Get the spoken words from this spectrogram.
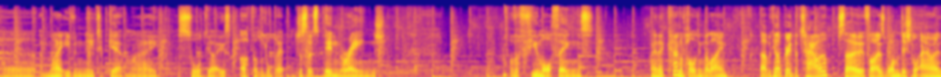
Uh, I might even need to get my sword guys up a little bit. Just so it's in range of a few more things. Right, they're kind of holding the line. Uh, we can upgrade the tower, so it fires one additional arrow,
